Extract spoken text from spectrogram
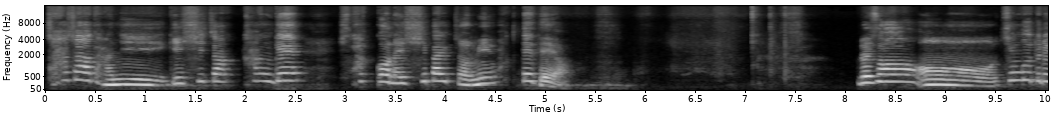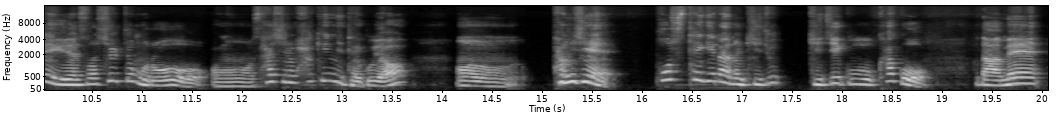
찾아다니기 시작한 게 사건의 시발점이 확대돼요. 그래서 어, 친구들에 의해서 실종으로 어, 사실 확인이 되고요. 어, 당시에 포스텍이라는 기죽 기지국하고 그 다음에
